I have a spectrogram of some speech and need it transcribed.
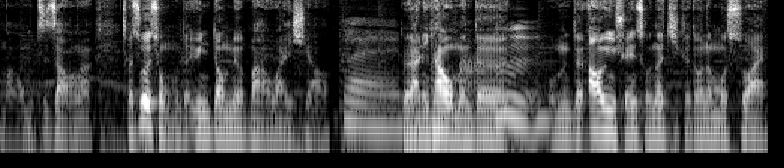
嘛，我们制造那。可是为什么我们的运动没有办法外销？对对啊，你看我们的、嗯、我们的奥运选手那几个都那么帅，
